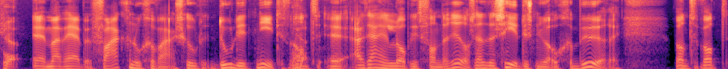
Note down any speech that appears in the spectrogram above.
Ja. Maar we hebben vaak genoeg gewaarschuwd. Doe dit niet. Want ja. uiteindelijk loopt dit van de rails. En dat zie je dus nu ook gebeuren. Want wat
